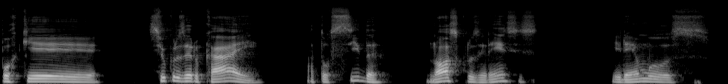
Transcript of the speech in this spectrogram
Porque se o Cruzeiro cai, a torcida, nós cruzeirenses, iremos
